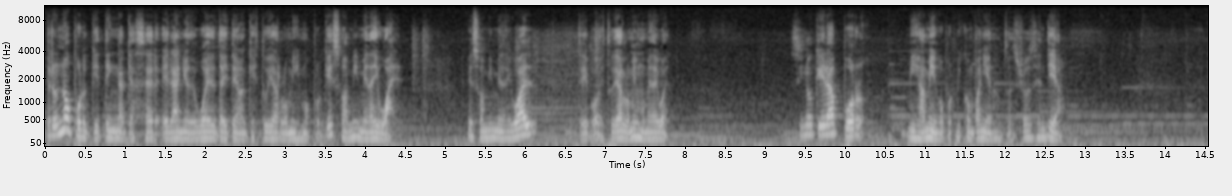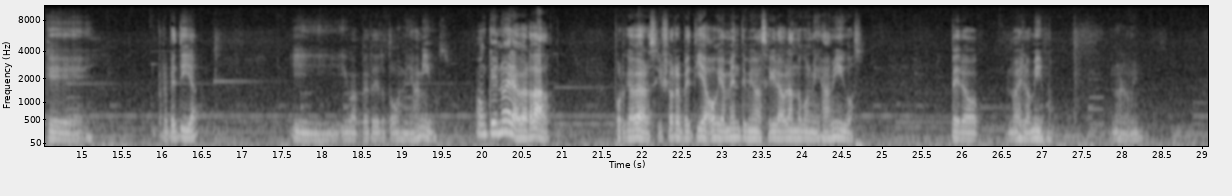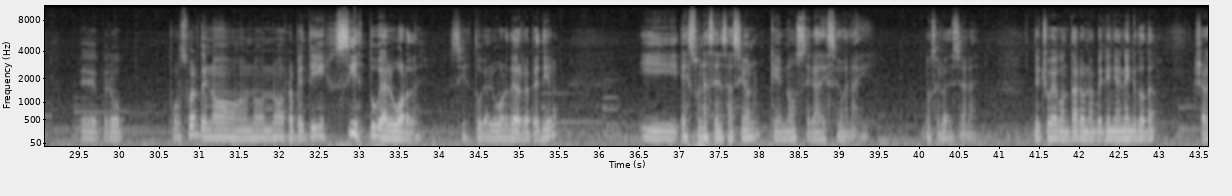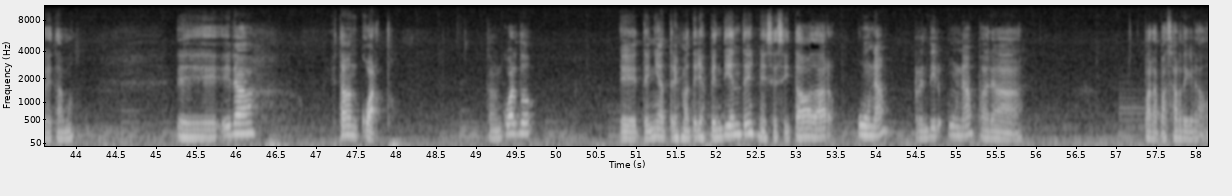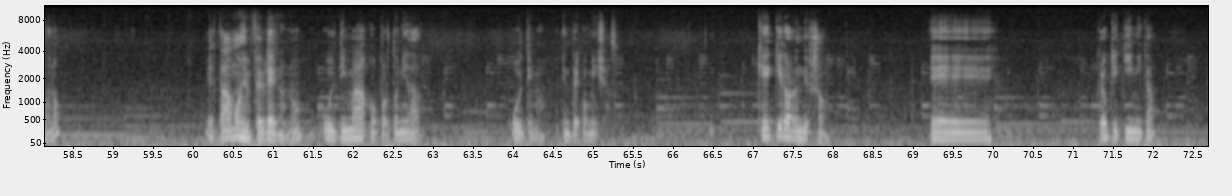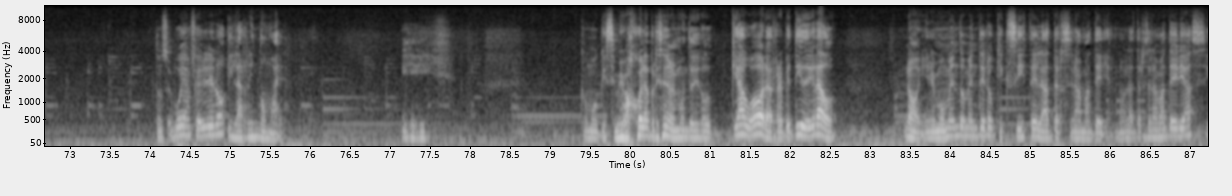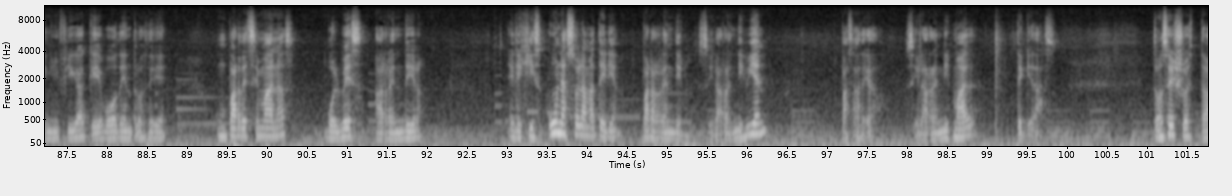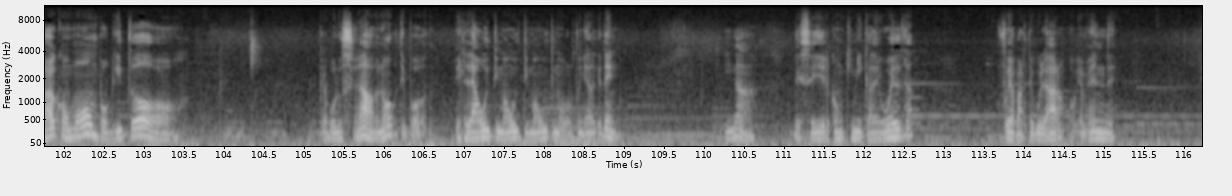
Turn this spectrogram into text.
Pero no porque tenga que hacer el año de vuelta y tenga que estudiar lo mismo, porque eso a mí me da igual. Eso a mí me da igual, tipo, estudiar lo mismo me da igual. Sino que era por mis amigos, por mis compañeros. Entonces yo sentía que repetía y iba a perder todos mis amigos. Aunque no era verdad. Porque a ver, si yo repetía, obviamente me iba a seguir hablando con mis amigos. Pero no es lo mismo. No es lo mismo. Eh, pero por suerte no, no, no repetí. Sí estuve al borde. Sí estuve al borde de repetir. Y es una sensación que no se la deseo a nadie. No se lo deseo a nadie. De hecho voy a contar una pequeña anécdota, ya que estamos. Eh, era... Estaba en cuarto. Estaba en cuarto. Eh, tenía tres materias pendientes. Necesitaba dar una, rendir una para... Para pasar de grado, ¿no? Estábamos en febrero, ¿no? Última oportunidad. Última, entre comillas. ¿Qué quiero rendir yo? Eh, creo que química. Entonces voy en febrero y la rindo mal. Y... Como que se me bajó la presión en el momento. Digo, ¿qué hago ahora? Repetí de grado. No, y en el momento me entero que existe la tercera materia. ¿no? La tercera materia significa que vos dentro de un par de semanas volvés a rendir. Elegís una sola materia para rendir. Si la rendís bien, pasas de grado. Si la rendís mal, te quedás. Entonces yo estaba como un poquito revolucionado, ¿no? Tipo, es la última, última, última oportunidad que tengo. Y nada, de seguir con química de vuelta. Fui a particular, obviamente.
